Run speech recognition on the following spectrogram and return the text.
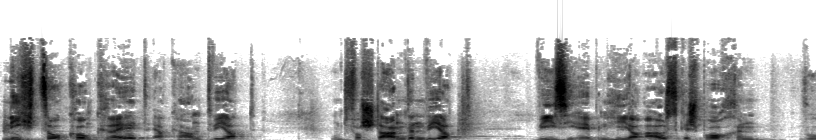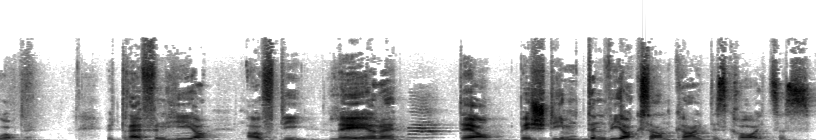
nicht so konkret erkannt wird und verstanden wird, wie sie eben hier ausgesprochen wurde. Wir treffen hier auf die Lehre der bestimmten Wirksamkeit des Kreuzes.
